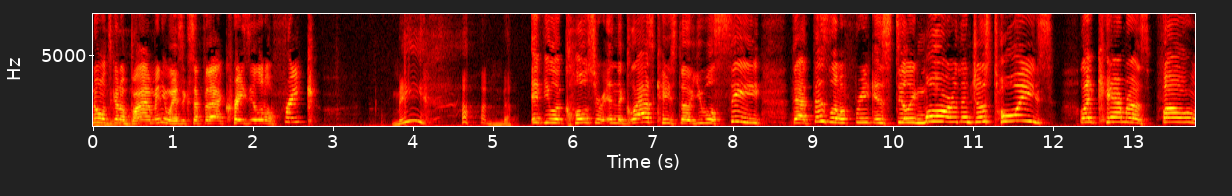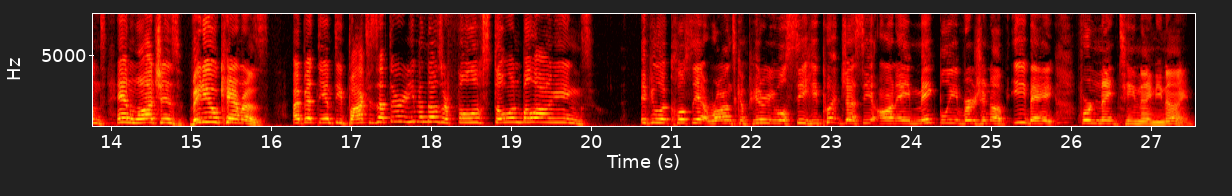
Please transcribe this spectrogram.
No one's gonna buy them anyways except for that crazy little freak. Me? no. If you look closer in the glass case though, you will see that this little freak is stealing more than just toys. Like cameras, phones, and watches, video cameras. I bet the empty boxes up there, even those are full of stolen belongings. If you look closely at Ron's computer, you will see he put Jessie on a make-believe version of eBay for $19.99.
